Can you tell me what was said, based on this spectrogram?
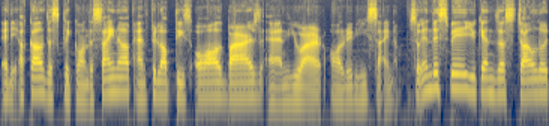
any account just click on the sign up and fill up these all bars and you are already signed up. So in this way you can just download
